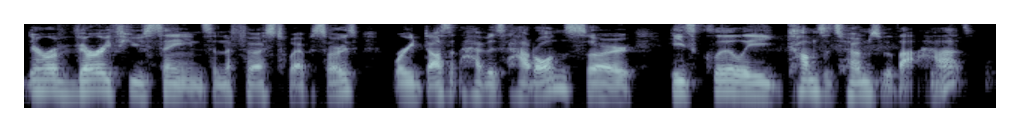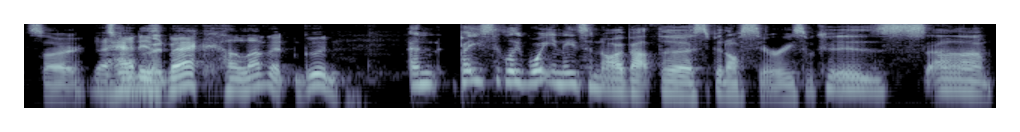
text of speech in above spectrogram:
there are very few scenes in the first two episodes where he doesn't have his hat on, so he's clearly comes to terms with that hat. So the hat is back. I love it. Good. And basically, what you need to know about the spin-off series, because um,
